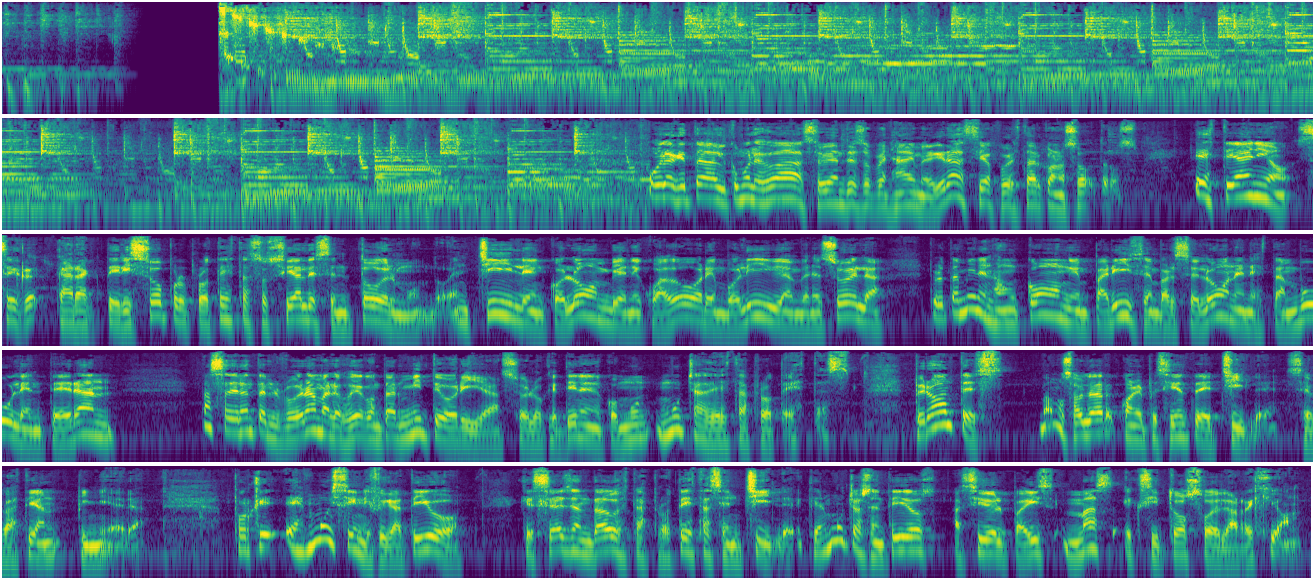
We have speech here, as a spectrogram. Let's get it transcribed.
Hola, ¿qué tal? ¿Cómo les va? Soy Andrés Oppenheimer. Gracias por estar con nosotros. Este año se caracterizó por protestas sociales en todo el mundo, en Chile, en Colombia, en Ecuador, en Bolivia, en Venezuela, pero también en Hong Kong, en París, en Barcelona, en Estambul, en Teherán. Más adelante en el programa les voy a contar mi teoría sobre lo que tienen en común muchas de estas protestas. Pero antes, vamos a hablar con el presidente de Chile, Sebastián Piñera, porque es muy significativo que se hayan dado estas protestas en Chile, que en muchos sentidos ha sido el país más exitoso de la región.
